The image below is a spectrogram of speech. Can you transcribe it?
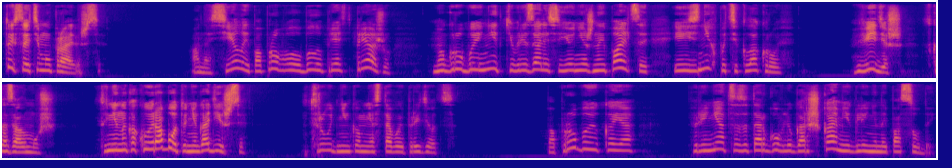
ты с этим управишься». Она села и попробовала было прясть пряжу, но грубые нитки врезались в ее нежные пальцы, и из них потекла кровь. «Видишь», — сказал муж, — «ты ни на какую работу не годишься. Трудненько мне с тобой придется. Попробую-ка я приняться за торговлю горшками и глиняной посудой.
